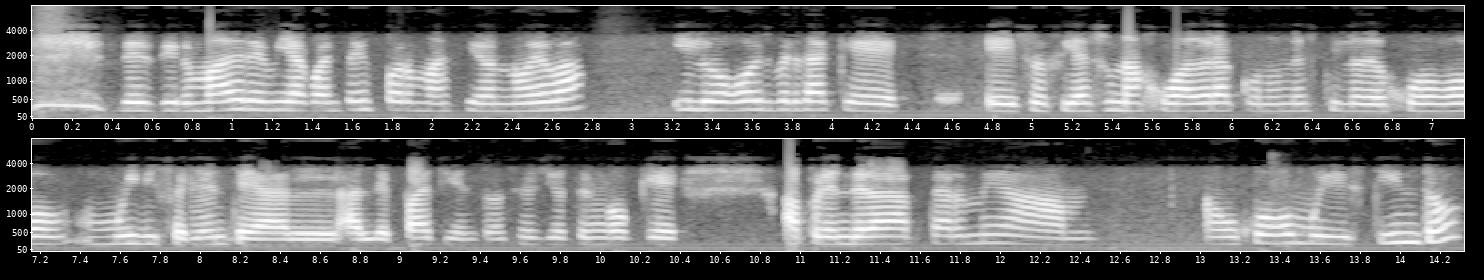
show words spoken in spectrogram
Decir, madre mía, cuánta información nueva y luego es verdad que eh, Sofía es una jugadora con un estilo de juego muy diferente al, al de Patty, entonces yo tengo que aprender a adaptarme a, a un juego muy distinto.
